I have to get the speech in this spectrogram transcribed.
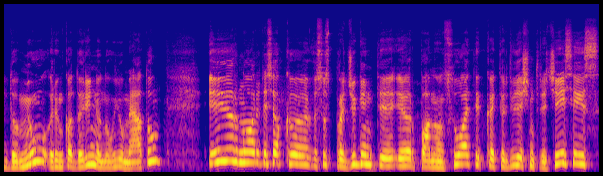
įdomių rinkodarinių naujų metų. Ir noriu tiesiog visus pradžiuginti ir panonsuoti, kad ir 23-aisiais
